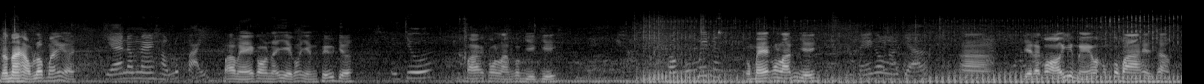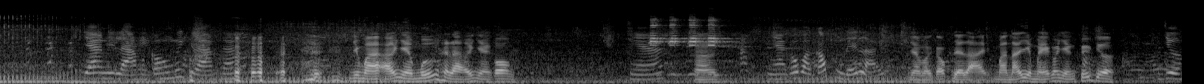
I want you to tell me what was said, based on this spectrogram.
Năm nay học lớp mấy rồi? Dạ năm nay học lớp 7 ba mẹ con nãy giờ có nhận phiếu chưa? Dạ chưa. Ba con làm công việc gì? Con cũng biết nữa. Còn mẹ con làm gì? Mẹ con nội trợ à vậy là con ở với mẹ mà không có ba hay sao Cha đi làm mà con không biết làm sao. Nhưng mà ở nhà mướn hay là ở nhà con? Nhà. À. Nhà của bà Cốc để lại. Nhà bà cốc để lại. Mà nãy giờ mẹ có nhận phiếu chưa? Chưa.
